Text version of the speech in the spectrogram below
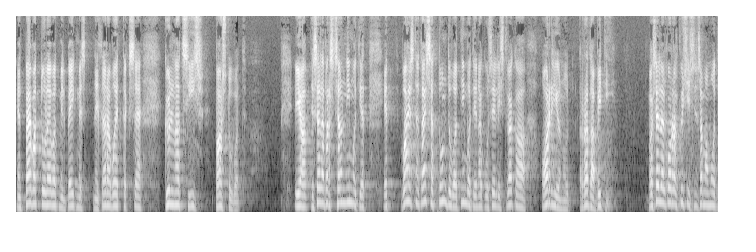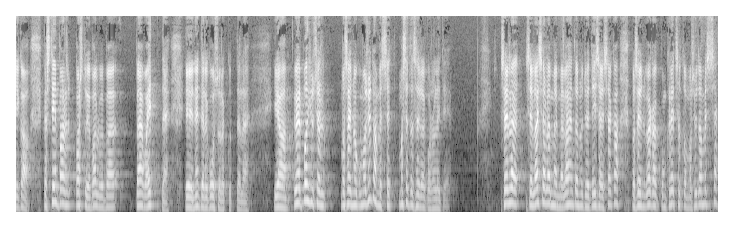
ent päevad tulevad, mil peigmeest neilt ära võetakse, küll nad siis paastuvad. ja, ja sellepärast see on niimoodi, et, et vahest need asjad tunduvad niimoodi nagu sellist väga harjunud rada pidi. ma sellel korral küsisin samamoodi ka, kas teen paastu ja palvepäeva ette eh, nendele koosolekutele ja ühel põhjusel ma sain nagu oma südamesse, et ma seda sellel korral ei tee selle, selle asja oleme me lahendanud ühe teise asjaga, ma sain väga konkreetselt oma südamesse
